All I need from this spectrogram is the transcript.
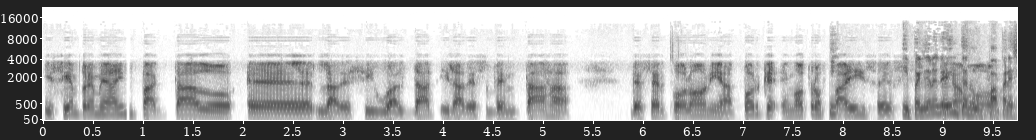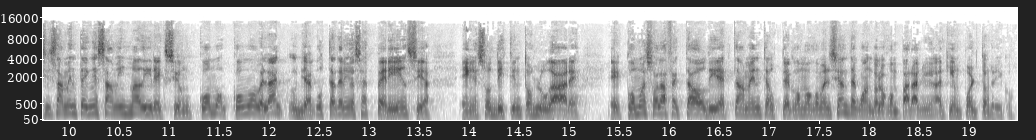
Y siempre me ha impactado eh, la desigualdad y la desventaja de ser colonia, porque en otros países... Y, perdone que le interrumpa, precisamente en esa misma dirección, ¿cómo, cómo ¿verdad? ya que usted ha tenido esa experiencia en esos distintos lugares, eh, ¿cómo eso le ha afectado directamente a usted como comerciante cuando lo compara aquí en Puerto Rico?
